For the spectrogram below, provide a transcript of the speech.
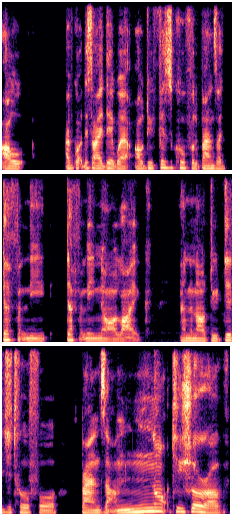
i'll i've got this idea where i'll do physical for the bands i definitely definitely know i like and then i'll do digital for bands that i'm not too sure of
